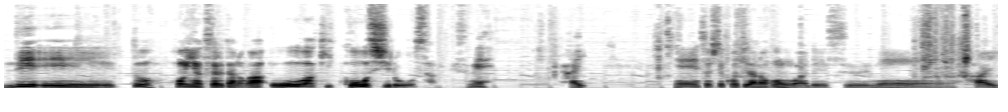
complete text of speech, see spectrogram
で、えー、っと、翻訳されたのが、大脇幸四郎さんですね。はい。えー、そしてこちらの本はですね、はい。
